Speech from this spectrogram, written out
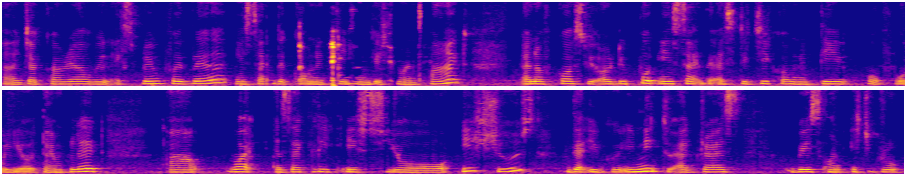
Uh, Jakaria will explain further inside the community engagement part. And of course, we already put inside the SDG community portfolio template uh, what exactly is your issues that you, you need to address based on each group.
